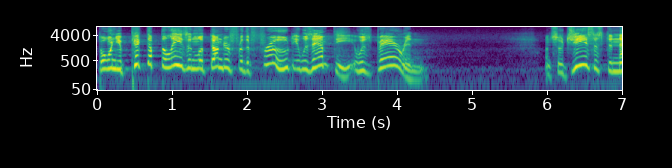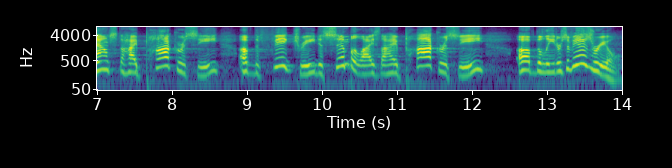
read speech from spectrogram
But when you picked up the leaves and looked under for the fruit, it was empty, it was barren. And so Jesus denounced the hypocrisy of the fig tree to symbolize the hypocrisy of the leaders of Israel.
